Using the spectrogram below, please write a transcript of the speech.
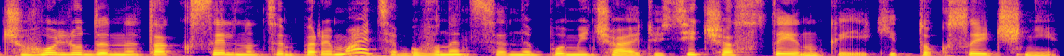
чого люди не так сильно цим переймаються, бо вони це не помічають. Усі частинки, які токсичні,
